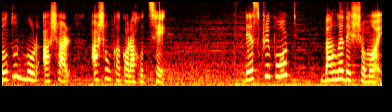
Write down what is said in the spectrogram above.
নতুন মোড় আসার আশঙ্কা করা হচ্ছে। ডেস্ক রিপোর্ট, বাংলাদেশ সময়।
